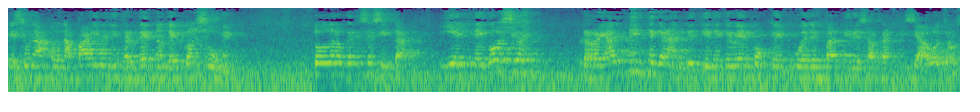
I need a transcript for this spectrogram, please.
es, una, una página en internet donde él consume todo lo que necesita. Y el negocio realmente grande tiene que ver con que puede expandir esa franquicia a otros.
